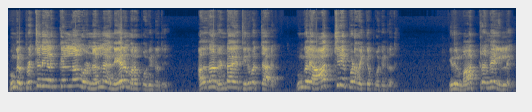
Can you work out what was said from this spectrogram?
உங்கள் பிரச்சனைகளுக்கெல்லாம் ஒரு நல்ல நேரம் வரப்போகின்றது. அதுதான் ரெண்டாயிரத்தி இருபத்தாறு. உங்களை ஆச்சரியப்பட வைக்கப் போகின்றது. இதில் மாற்றமே இல்லை.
